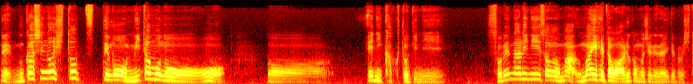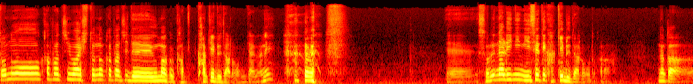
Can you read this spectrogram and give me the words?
ね昔の人っつっても見たものを絵に描くときにそれなりにそのまあうまい下手はあるかもしれないけど人の形は人の形でうまく描けるだろうみたいなね、えー、それなりに似せて描けるだろうとか。なんか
